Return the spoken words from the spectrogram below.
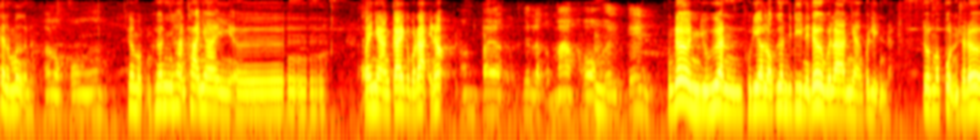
แต่ละมื้อน่ะให้มาคง เพื่อนบอกเพื่อนหันค่าใหญ่เออเออเออเออไปย่างไกลก็บ่ได้เนาะเอาไปแล้วก็กินแล้วก็มาขอเคยกินมึงเดินอยู่เพื่อนผู้เดียวหรอกเพื่อนดีๆในเด้อเวลาย่างไปเล่นน่ะโจนมาป่นซะเด้อ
